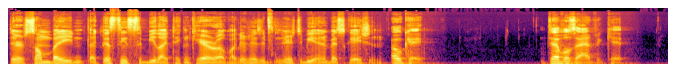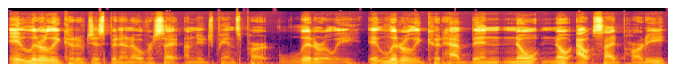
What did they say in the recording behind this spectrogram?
there's somebody like this needs to be like taken care of. Like, there needs to, there needs to be an investigation. okay, devil's advocate. It literally could have just been an oversight on New Japan's part. Literally, it literally could have been no no outside party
